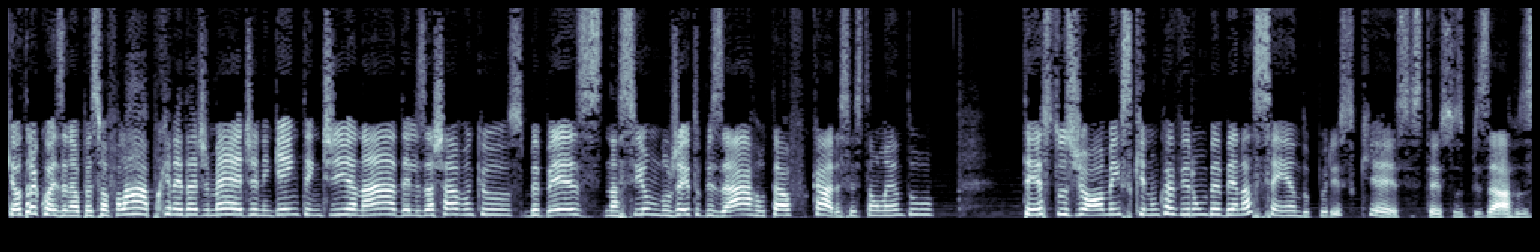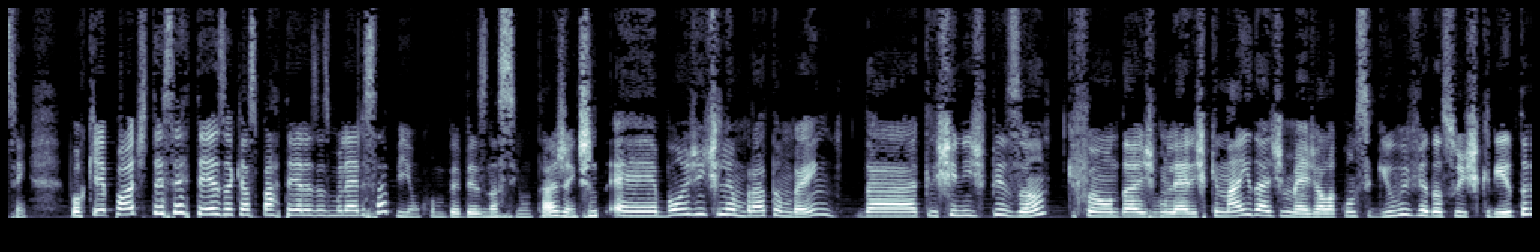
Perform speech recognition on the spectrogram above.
Que é outra coisa, né? O pessoal fala, ah, porque na Idade Média ninguém entendia nada, eles achavam que os bebês nasciam de um jeito bizarro e tal. Cara, vocês estão lendo textos de homens que nunca viram um bebê nascendo, por isso que é esses textos bizarros, assim. Porque pode ter certeza que as parteiras, as mulheres sabiam como bebês nasciam, tá, gente? É bom a gente lembrar também da Christine de Pizan, que foi uma das mulheres que na Idade Média ela conseguiu viver da sua escrita.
